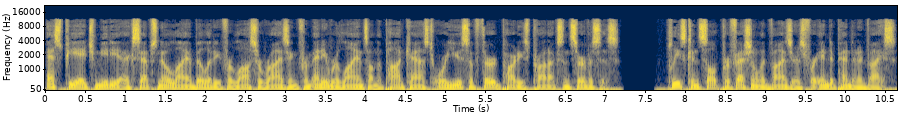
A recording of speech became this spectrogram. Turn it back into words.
SPH Media accepts no liability for loss arising from any reliance on the podcast or use of third parties' products and services. Please consult professional advisors for independent advice.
